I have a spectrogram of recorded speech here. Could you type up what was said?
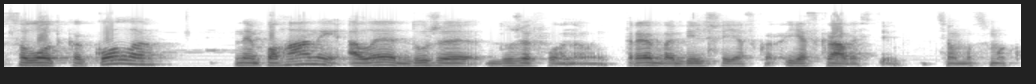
солодка кола, непоганий, але дуже дуже фоновий. Треба більше яскра- яскравості в цьому смаку.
